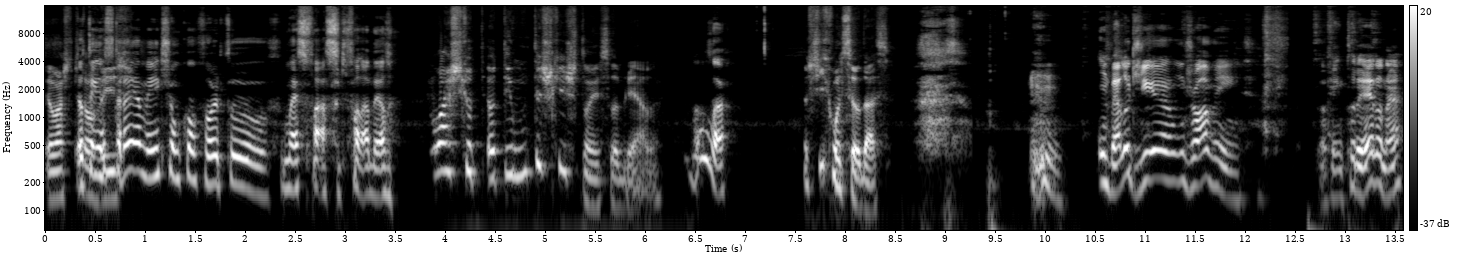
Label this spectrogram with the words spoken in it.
Eu acho que Eu tenho talvez... estranhamente um conforto mais fácil de falar dela. Eu acho que eu, eu tenho muitas questões sobre ela. Vamos lá. Mas o que aconteceu, Dacia? Um belo dia, um jovem aventureiro, né?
